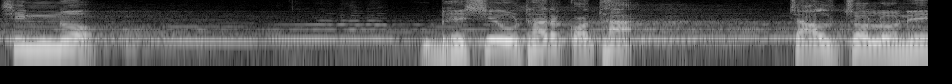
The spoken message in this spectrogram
চিহ্ন ভেসে ওঠার কথা চালচলনে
